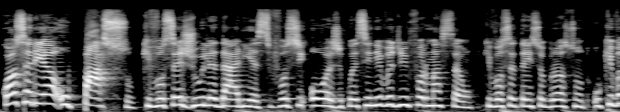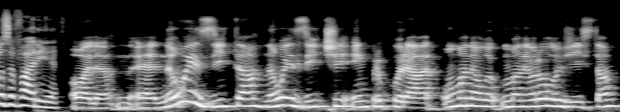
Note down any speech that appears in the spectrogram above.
Qual seria o passo que você, Júlia, daria se fosse hoje, com esse nível de informação que você tem sobre o assunto? O que você faria? Olha, é, não hesita, não hesite em procurar uma, neuro, uma neurologista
